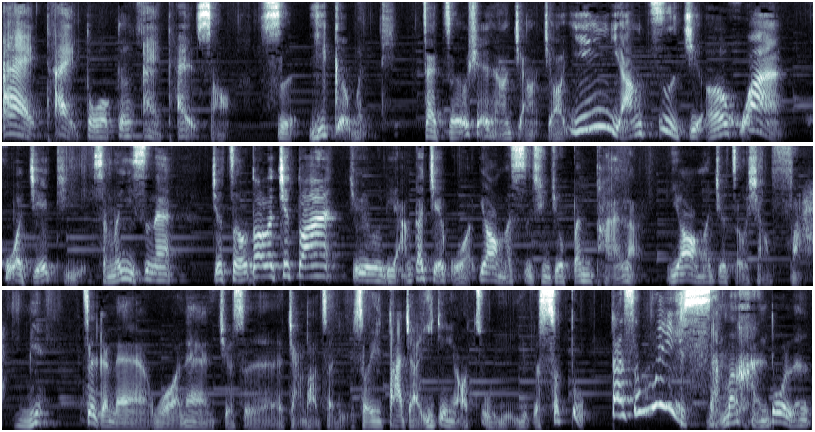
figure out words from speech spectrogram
爱太多跟爱太少是一个问题。在哲学上讲，叫阴阳自极而患或解体，什么意思呢？就走到了极端，就有两个结果：要么事情就崩盘了，要么就走向反面。这个呢，我呢就是讲到这里，所以大家一定要注意一个适度。但是为什么很多人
